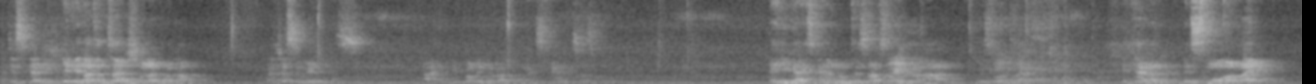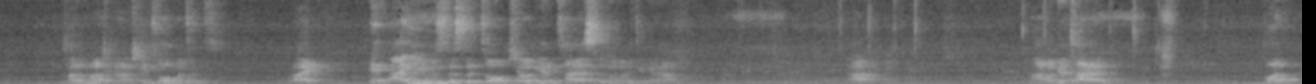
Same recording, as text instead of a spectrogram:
That your schedule. If you're not intentional, it won't happen. That's just the way it is. And you probably know that from experience as well. And you guys kind of notice that something in hand this whole time. It kind of, it's small, right? It's not much, you can actually with it. Right? If I use this to torture the entire sermon, what do you think will happen? Huh? I'm gonna get tired. But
